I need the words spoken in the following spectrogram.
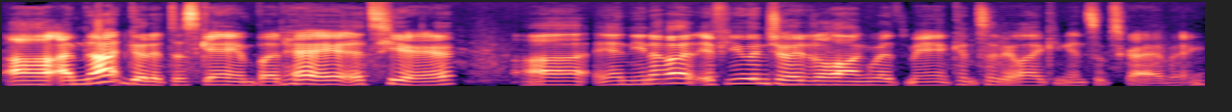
Uh, I'm not good at this game, but hey, it's here. Uh, and you know what? If you enjoyed it along with me, consider liking and subscribing.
